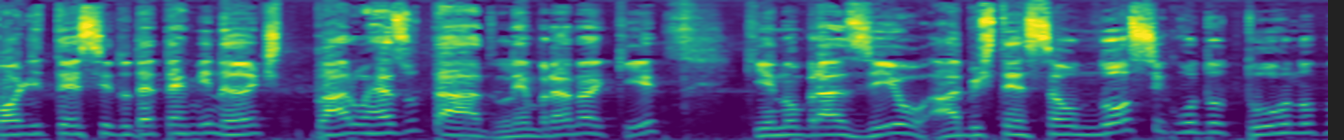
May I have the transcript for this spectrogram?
pode ter sido determinante para o resultado. Lembrando aqui que no Brasil a abstenção no segundo turno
